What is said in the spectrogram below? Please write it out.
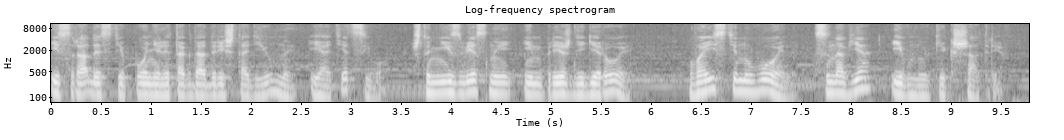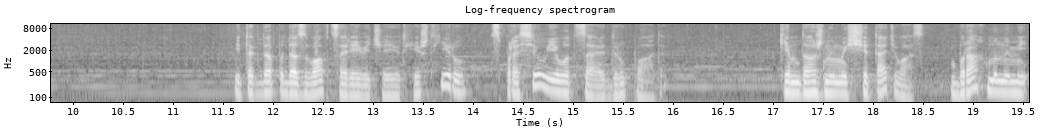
и с радостью поняли тогда Дриштадьюмны и отец его, что неизвестные им прежде герои воистину воины, сыновья и внуки кшатриев. И тогда, подозвав царевича Юдхиштхиру, спросил его царь Друпада, «Кем должны мы считать вас, брахманами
